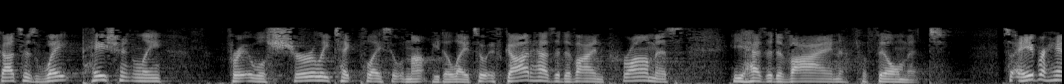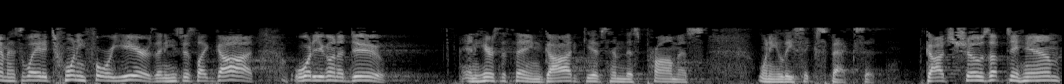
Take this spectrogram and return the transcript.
God says, wait patiently, for it will surely take place. It will not be delayed. So if God has a divine promise, He has a divine fulfillment. So Abraham has waited 24 years, and he's just like, God, what are you going to do? And here's the thing God gives him this promise when he least expects it. God shows up to him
